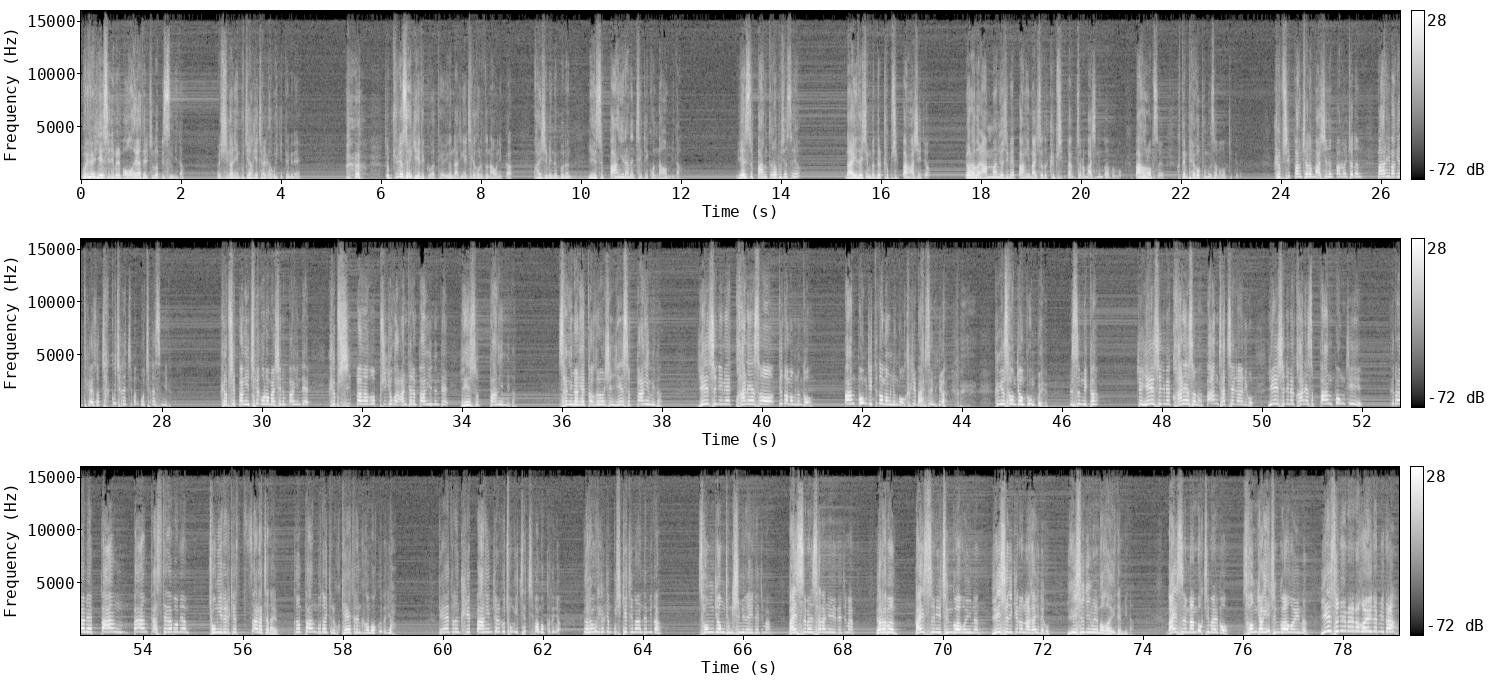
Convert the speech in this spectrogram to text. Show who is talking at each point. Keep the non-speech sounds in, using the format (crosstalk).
Speaker 1: 우리는 예수님을 먹어야 될 줄로 믿습니다. 어, 시간이 무지하게 잘 가고 있기 때문에 (laughs) 좀 줄여서 얘기해야 될 것 같아요. 이건 나중에 책으로도 나오니까 관심 있는 분은 예수 빵이라는 책이 곧 나옵니다. 예수 빵 들어보셨어요? 나이 드신 분들 급식빵 아시죠? 여러분 암만 요즘에 빵이 맛있어도 급식빵처럼 맛있는 밥은 뭐, 빵은 없어요. 그땐 배고프면서 먹었기 때문에 급식빵처럼 맛있는 빵을 저는 파리바게트가에서 자꾸 차렸지만 못 차렸습니다. 급식빵이 최고로 맛있는 빵인데 급식빵하고 비교가 안 되는 빵이 있는데 예수 빵입니다. 생명의 떡으로 오신 예수 빵입니다. 예수님의 관에서 뜯어먹는 거, 빵봉지 뜯어먹는 거, 그게 말씀이야. (laughs) 그게 성경 공부예요. 믿습니까? 저 예수님의 관에서만 빵 자체가 아니고 예수님의 관에서 빵봉지 그 다음에 빵, 빵 카스테라 보면 종이를 이렇게 싸놨잖아요. 그럼 빵 묻어있잖아요. 개들은 그거 먹거든요. 개들은 그게 빵인 줄 알고 종이채 집어 먹거든요. 여러분 우리가 그렇게 무식해지면 안 됩니다. 성경 중심이라 되지만 말씀을 사랑해야 되지만 여러분 말씀이 증거하고 있는 예수님께로 나가야 되고 예수님을 먹어야 됩니다. 말씀만 먹지 말고 성경이 증거하고 있는 예수님을 먹어야 됩니다.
